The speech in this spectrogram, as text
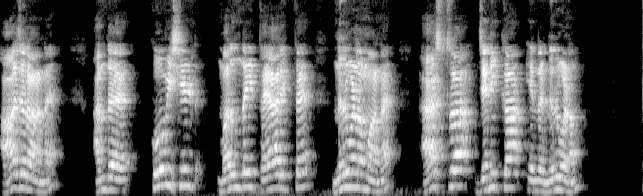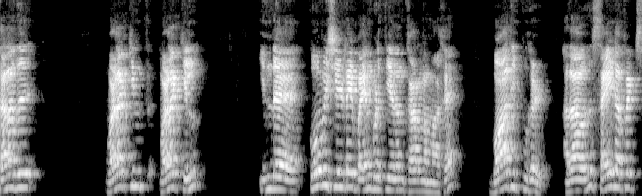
ஆஜரான அந்த கோவிஷீல்டு மருந்தை தயாரித்த நிறுவனமான ஆஸ்ட்ராஜெனிகா என்ற நிறுவனம் தனது வழக்கின் வழக்கில் இந்த கோவிஷீல்டை பயன்படுத்தியதன் காரணமாக பாதிப்புகள் அதாவது சைடு எஃபெக்ட்ஸ்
